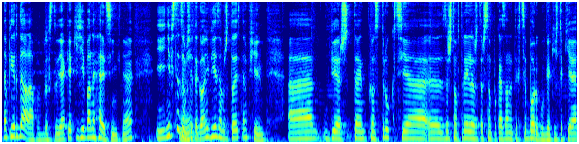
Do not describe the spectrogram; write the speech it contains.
napierdala po prostu, jak jakiś jebany Helsing, nie? I nie wstydzą mm. się tego, oni wiedzą, że to jest ten film. E, wiesz, te konstrukcje, e, zresztą w trailerze też są pokazane tych cyborgów, jakieś takie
